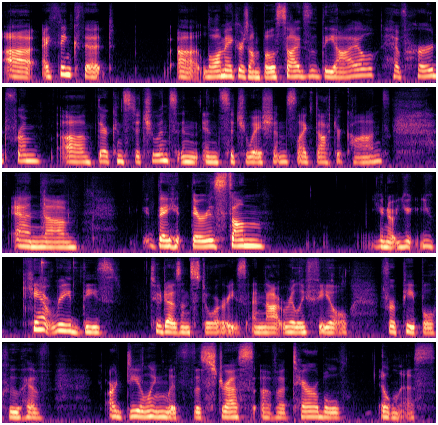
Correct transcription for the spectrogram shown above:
uh, I think that uh, lawmakers on both sides of the aisle have heard from uh, their constituents in, in situations like Dr. Khan's, and um, they there is some, you know, you, you can't read these two dozen stories and not really feel for people who have are dealing with the stress of a terrible illness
